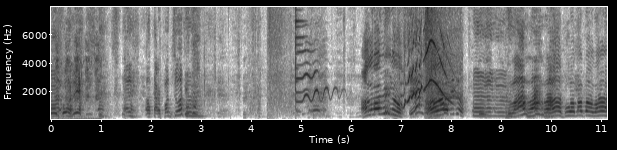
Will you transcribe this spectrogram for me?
ઊભો રે, તારો પગ દે તો. હાલવા વાહ વાહ વાહ. બુઆ બાપા વાહ.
